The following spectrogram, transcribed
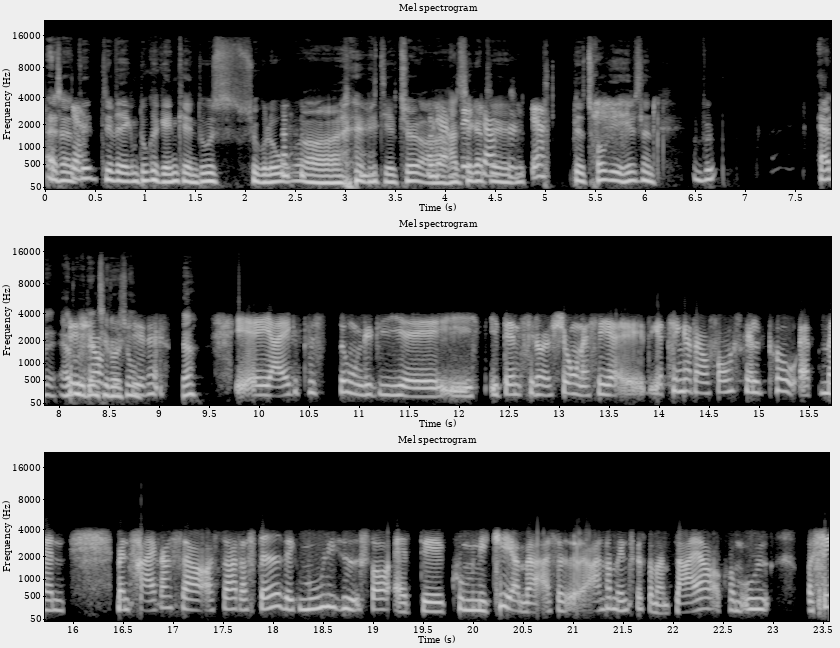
Altså, ja. det, det ved jeg ikke, om du kan genkende. Du er psykolog og direktør, og ja, har sikkert sjovt, øh, ja. blevet trukket i hele tiden. Er, det, er det du i den situation? Ja? Jeg er ikke personligt i, øh, i, i den situation. Altså, jeg, jeg tænker, der er forskel på, at man, man trækker sig, og så er der stadigvæk mulighed for at uh, kommunikere med altså, andre mennesker, som man plejer, og komme ud og se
